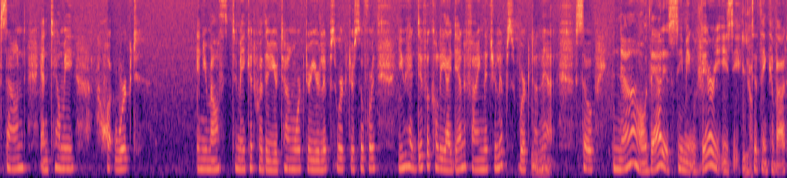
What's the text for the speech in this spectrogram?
sound and tell me what worked in your mouth to make it, whether your tongue worked or your lips worked or so forth, you had difficulty identifying that your lips worked on mm-hmm. that. So now that is seeming very easy Yeah. to think about.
